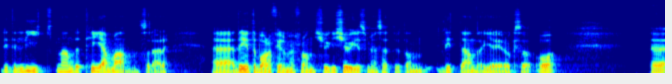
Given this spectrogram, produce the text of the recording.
lite liknande teman. Sådär. Eh, det är inte bara filmer från 2020 som jag har sett, utan lite andra grejer också. Och eh,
